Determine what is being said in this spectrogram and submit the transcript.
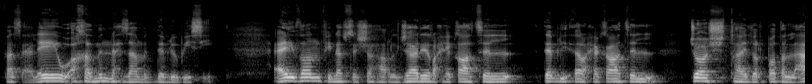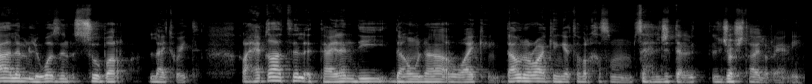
فاز عليه وأخذ منه حزام ال WBC. أيضا في نفس الشهر الجاري راح يقاتل W راح يقاتل جوش تايلر بطل العالم لوزن ال super lightweight راح يقاتل التايلندي داونا روايكينج داونا روايكينج يعتبر خصم سهل جدا لجوش تايلر يعني.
